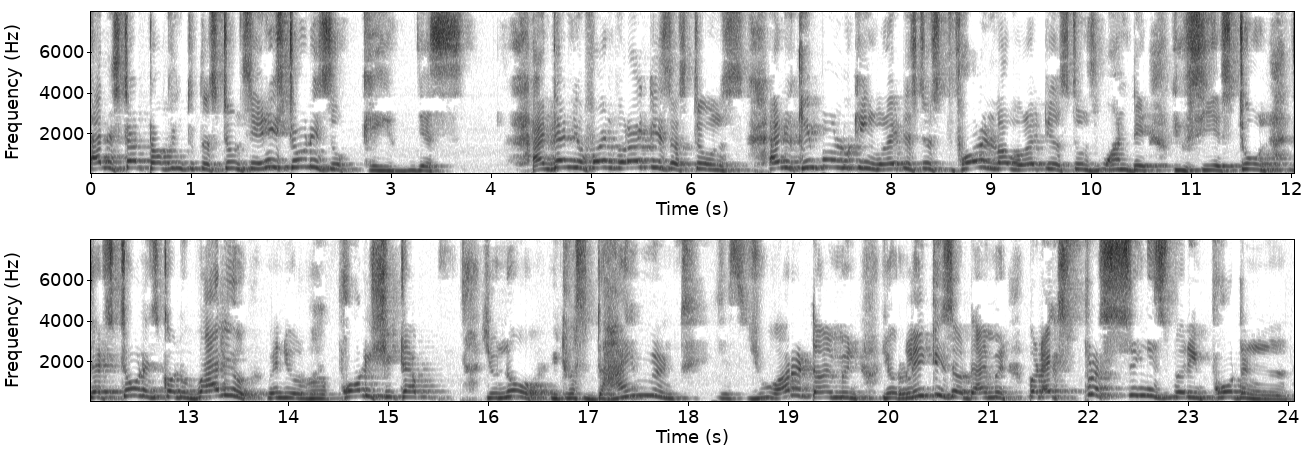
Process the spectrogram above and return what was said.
and start talking to the stones. Any stone is okay, yes. And then you find varieties of stones, and you keep on looking varieties stones, fall in love variety of stones. One day you see a stone. That stone has got value when you polish it up. You know it was diamond. Yes, you are a diamond. Your relatives are diamond. But expressing is very important.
